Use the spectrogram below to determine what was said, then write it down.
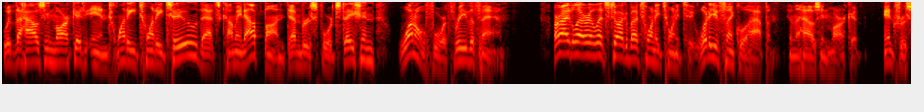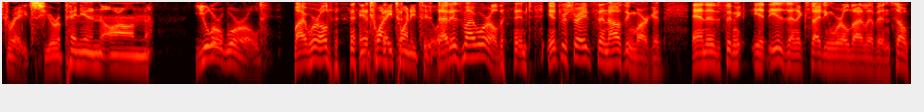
with the housing market in 2022. That's coming up on Denver Sports Station 1043 The Fan. All right, Larry, let's talk about 2022. What do you think will happen in the housing market? Interest rates, your opinion on your world. My world in 2022. that is my world. Interest rates and housing market, and it's an, it is an exciting world I live in. So,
